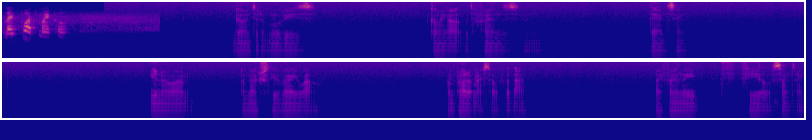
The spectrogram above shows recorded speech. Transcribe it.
Like what, Michael? Going to the movies, going out with friends, and dancing. You know, I'm, I'm actually very well. I'm proud of myself for that. I finally feel something.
